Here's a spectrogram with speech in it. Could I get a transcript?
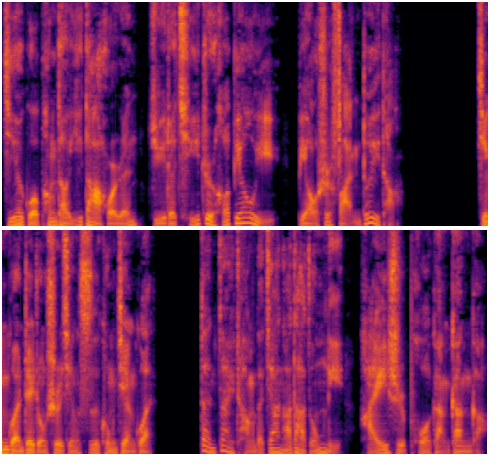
结果碰到一大伙人举着旗帜和标语，表示反对他。尽管这种事情司空见惯，但在场的加拿大总理还是颇感尴尬。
